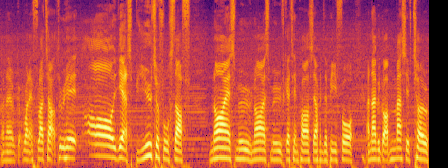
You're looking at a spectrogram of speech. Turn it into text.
Going to run it flat out through here. Oh, yes, beautiful stuff. Nice move, nice move, getting past it up into P4. And now we've got a massive toe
